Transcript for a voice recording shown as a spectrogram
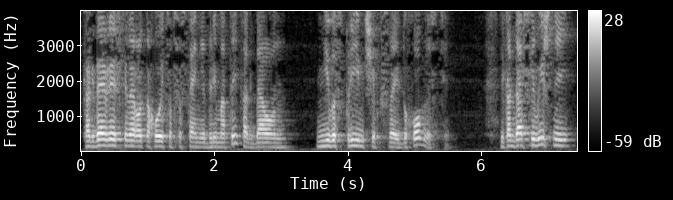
Когда еврейский народ находится в состоянии дремоты, когда он невосприимчив к своей духовности, и когда Всевышний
